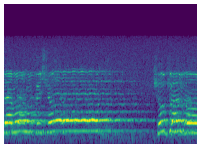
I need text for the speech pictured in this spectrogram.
زمان فشار. چو پروانه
